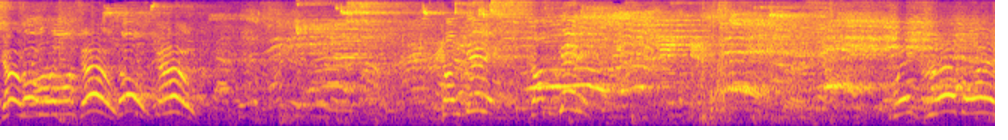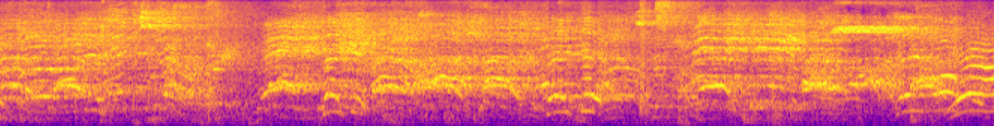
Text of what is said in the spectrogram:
Go, go, Go, go, go. Come get it. Come get it. Take it. Take it. Yeah,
